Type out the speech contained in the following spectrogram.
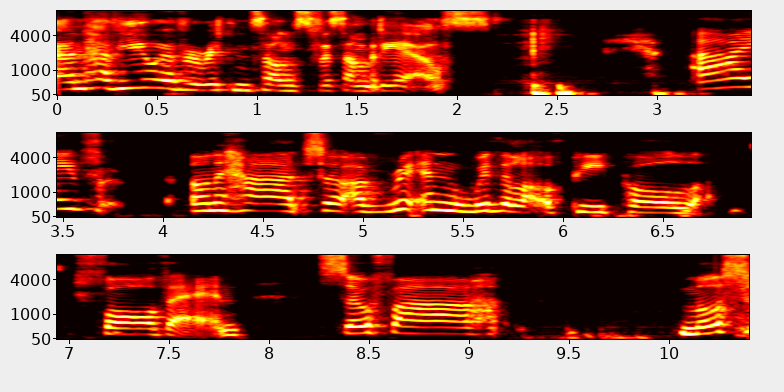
And have you ever written songs for somebody else? I've only had, so I've written with a lot of people for them. So far, most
